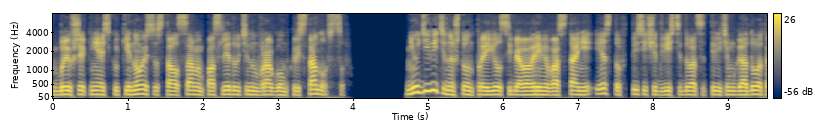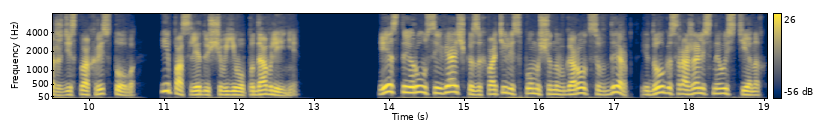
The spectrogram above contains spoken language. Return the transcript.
Бывший князь Кукинойса стал самым последовательным врагом крестоносцев. Неудивительно, что он проявил себя во время восстания эстов в 1223 году от Рождества Христова и последующего его подавления. Эсты русы и Вячка захватили с помощью новгородцев Дербт и долго сражались на его стенах,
